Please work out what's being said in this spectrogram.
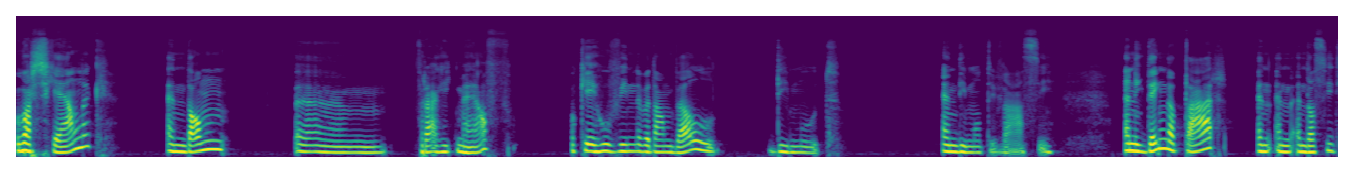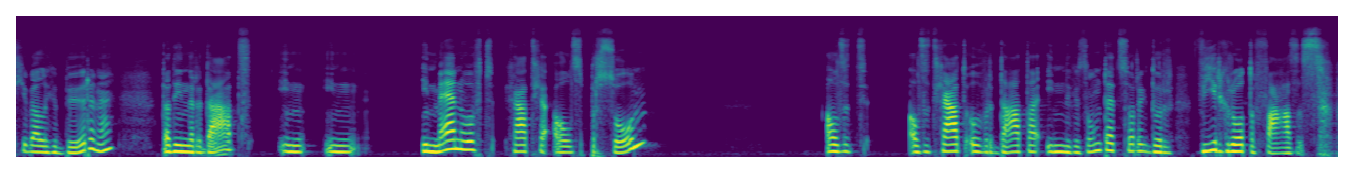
Waarschijnlijk. En dan um, vraag ik mij af, oké, hoe vinden we dan wel die moed en die motivatie? En ik denk dat daar, en, en, en dat ziet je wel gebeuren, hè, dat inderdaad in, in, in mijn hoofd gaat je als persoon, als het, als het gaat over data in de gezondheidszorg, door vier grote fases.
